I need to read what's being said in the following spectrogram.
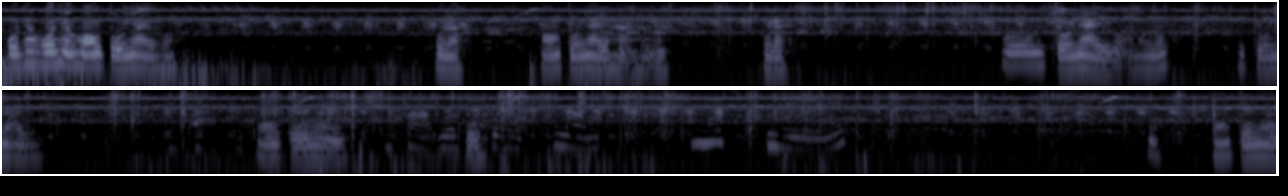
พูนถ้าพูนแห่งห้องตัวใหญ่พ่อพูนนะห้องตัวใหญ่หาหาพูนนะโอ้ยตัวใหญ่บ่มันเนาะตัวใหญ่ห้องตัวใหญ่ฝากไว้ที่ตรงขนาดมาหนีห้องตัวใหญ่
